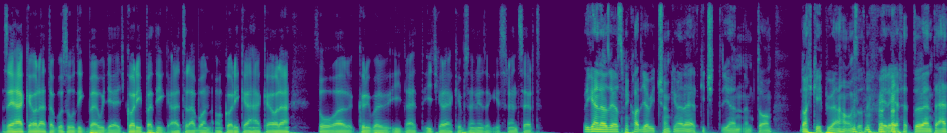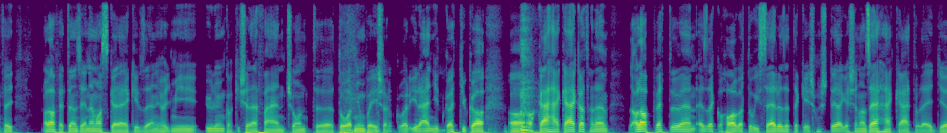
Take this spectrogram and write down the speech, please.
Az EHK alá tagozódik be, ugye egy kari pedig általában a kari KHK alá, szóval körülbelül így, lehet, így kell elképzelni az egész rendszert. Igen, de azért azt még hadd javítsam ki, mert lehet kicsit ilyen, nem tudom, nagyképűen hangzott, vagy félreérthetően, tehát, hogy alapvetően azért nem azt kell elképzelni, hogy mi ülünk a kis elefántcsont tornyunkba, és akkor irányítgatjuk a, a, a KHK-kat, hanem alapvetően ezek a hallgatói szervezetek, és most ténylegesen az LHK-tól egy,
